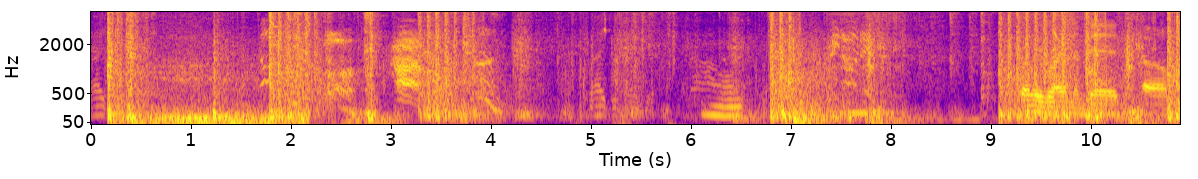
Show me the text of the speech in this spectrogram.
Right. Right behind you. Reloading. Probably right in the mid. Um,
